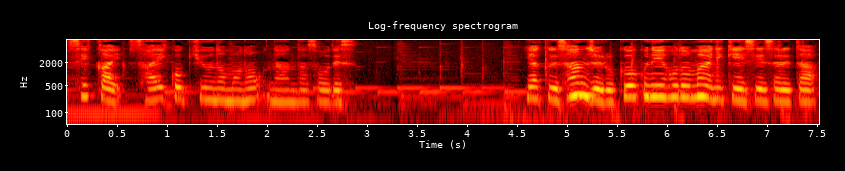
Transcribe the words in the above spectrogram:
世界最古級のものなんだそうです。約36億年ほど前に形成された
